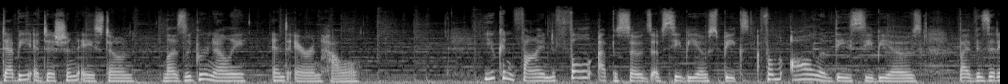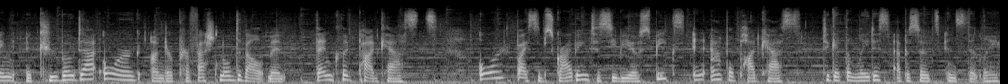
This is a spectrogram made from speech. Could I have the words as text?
Debbie Adishian-Astone, Leslie Brunelli, and Aaron Howell. You can find full episodes of CBO Speaks from all of these CBOs by visiting nacubo.org under Professional Development, then click Podcasts, or by subscribing to CBO Speaks in Apple Podcasts to get the latest episodes instantly.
